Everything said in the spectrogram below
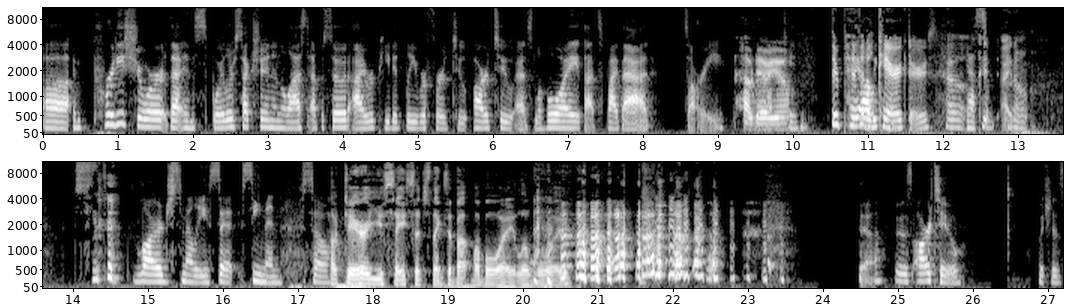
Uh, I'm pretty sure that in spoiler section in the last episode, I repeatedly referred to R2 as Lavoy. That's my bad. Sorry. How dare All you? became They're all pivotal became- characters. How Yes. could I don't? large, smelly se- semen. So How dare you say such things about my boy, little boy? yeah, it was R2, which is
